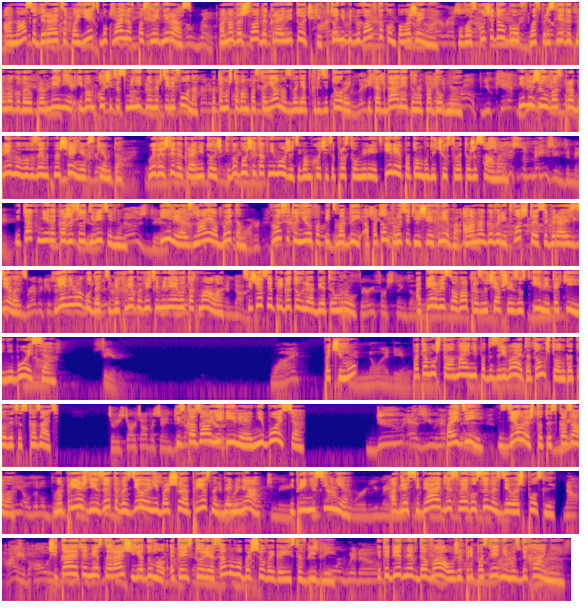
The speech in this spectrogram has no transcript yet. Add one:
Она собирается поесть буквально в последний раз. Она дошла до крайней точки. Кто-нибудь бывал в таком положении? У вас куча долгов, вас преследует налоговое управление, и вам хочется сменить номер телефона, потому что вам постоянно звонят кредиторы и так далее и тому подобное. Или же у вас проблемы во взаимоотношениях с кем-то. Вы дошли до крайней точки. Вы больше так не можете, вам хочется просто умереть. Или я потом буду чувствовать то же самое. Итак, мне это кажется удивительным. Илия, зная об этом, просит у нее попить воды, а потом просит еще и хлеба. А она говорит, вот что я собираюсь сделать. Я не могу дать тебе хлеба, ведь у меня его так мало. Сейчас я приготовлю обед и умру. А первые слова, прозвучавшие из уст Илии, такие, не бойся. Почему? Потому что она и не подозревает о том, что он готовится сказать. И сказал ей Илия, «Не бойся, Пойди, сделай, что ты сказала. Но прежде из этого сделай небольшой опреснок для меня и принеси мне. А для себя и для своего сына сделаешь после. Читая это место раньше, я думал, это история самого большого эгоиста в Библии. Это бедная вдова уже при последнем издыхании.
